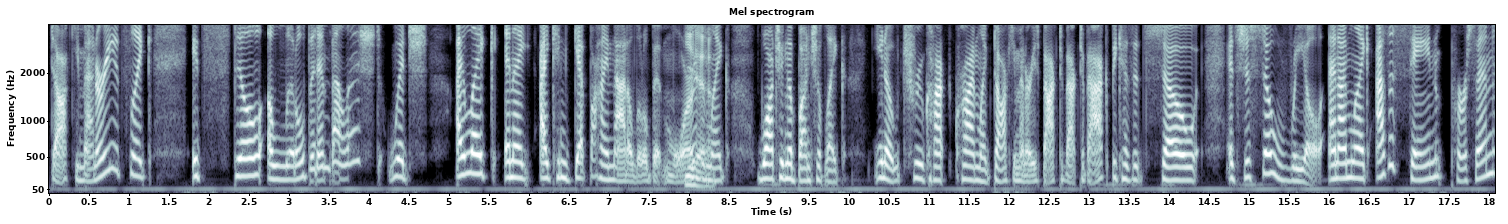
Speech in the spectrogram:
documentary. It's like, it's still a little bit embellished, which. I like and I I can get behind that a little bit more Yeah. than like watching a bunch of like you know true co- crime like documentaries back to back to back because it's so it's just so real. And I'm like, as a sane person,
